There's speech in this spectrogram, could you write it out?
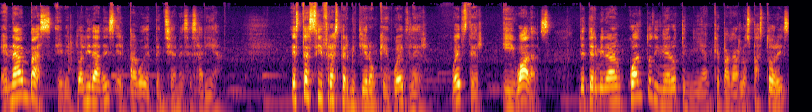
En ambas eventualidades el pago de pensiones cesaría. Estas cifras permitieron que Webster, Webster y Wallace determinaran cuánto dinero tenían que pagar los pastores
